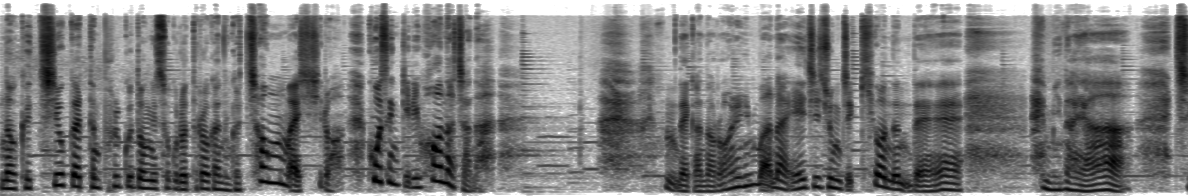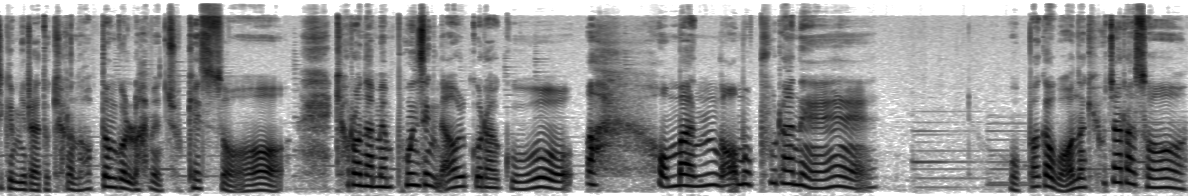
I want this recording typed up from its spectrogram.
너 그 지옥 같은 불구덩이 속으로 들어가는 거 정말 싫어. 고생길이 훤하잖아. 내가 널 얼마나 애지중지 키웠는데. 미나야, 지금이라도 결혼 없던 걸로 하면 좋겠어. 결혼하면 본색 나올 거라고. 아, 엄만 너무 불안해. 오빠가 워낙 효자라서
